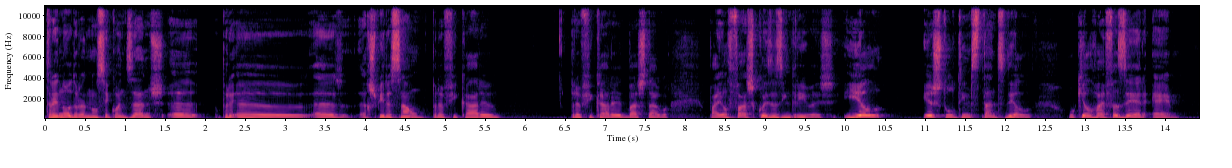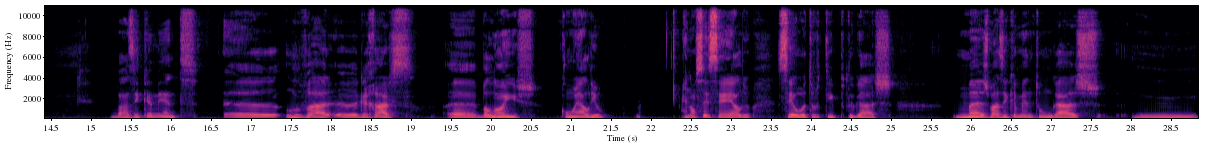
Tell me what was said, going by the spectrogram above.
treinou durante não sei quantos anos a, respiração para ficar, para ficar debaixo d'água. Pá, ele faz coisas incríveis. E ele, este último stunt dele, o que ele vai fazer é basicamente uh, levar, uh, agarrar-se a balões com hélio. Eu não sei se é hélio, se é outro tipo de gás, mas basicamente um gás hum,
